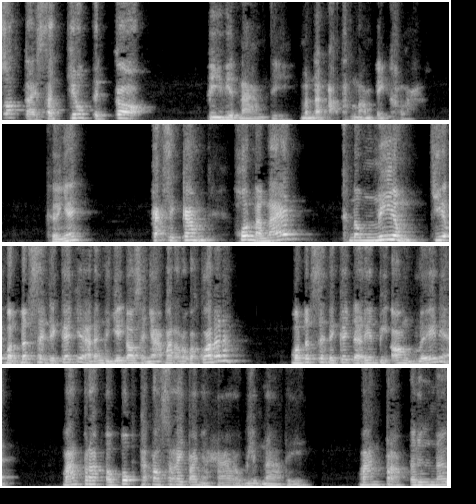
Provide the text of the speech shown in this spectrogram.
សុទ្ធតែសាច់ជ្រូកទឹកកកពីវៀតណាមទេមិនដឹងដាក់ថ្នាំអីខ្លះឃើញទេកសិកម្មហ៊ុនម៉ាណែតក្នុងនាមជាបណ្ឌិតសេដ្ឋកិច្ចអានឹងនិយាយដល់សញ្ញាបត្ររបស់គាត់ណា បណ្ឌិតសេដ្ឋកិច្ចដែលរៀនពីអង់គ្លេសនេះបានប្រាប់ឪពុកថាដោះស្រាយបញ្ហារបៀបណាទេ បានប្រាប់ឬនៅ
